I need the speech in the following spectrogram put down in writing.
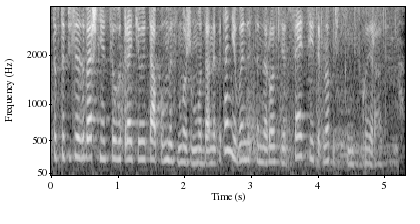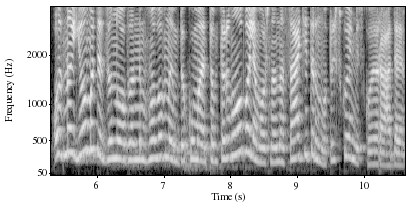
тобто після завершення цього третього етапу, ми зможемо дане питання винести на розгляд сесії Тернопільської міської ради. Ознайомити з оновленим головним документом Тернополя можна на сайті Тернопільської міської ради.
